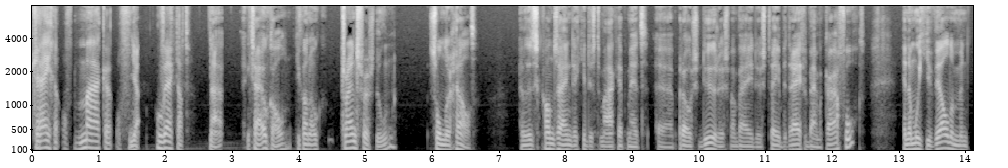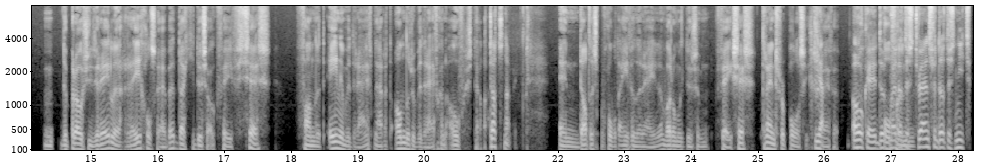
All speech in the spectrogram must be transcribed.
krijgen of maken. Of Ja. hoe werkt dat? Nou, ik zei ook al, je kan ook transfers doen zonder geld. En het kan zijn dat je dus te maken hebt met eh, procedures waarbij je dus twee bedrijven bij elkaar voegt. En dan moet je wel de, de procedurele regels hebben dat je dus ook V6 van het ene bedrijf naar het andere bedrijf kan overstellen. Dat snap ik. En dat is bijvoorbeeld een van de redenen waarom ik dus een V6 transfer policy geschreven heb. Oké, dat, Of maar dat een- is transfer. Dat is niet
